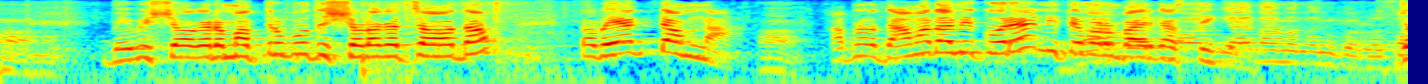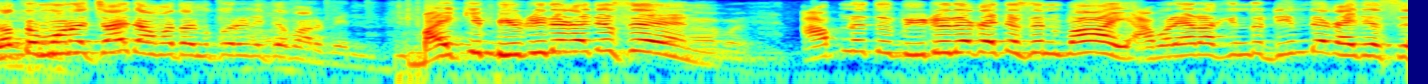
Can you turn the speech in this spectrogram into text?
হ্যাঁ, বেবির সহকারে মাত্র পঁচিশশো টাকা চাওয়া দাম। তবে একদম না। হ্যাঁ। আপনারা দামাদামি করে নিতে পারেন বাইরের কাছ থেকে। যত মনে চায় দামাদামি করে নিতে পারবেন। ভাই কি বিউটি দেখাইতেছেন? হ্যাঁ ভাই। আপনি তো ভিডিও দেখাইতেছেন ভাই আবার এরা কিন্তু ডিম দেখাইতেছে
